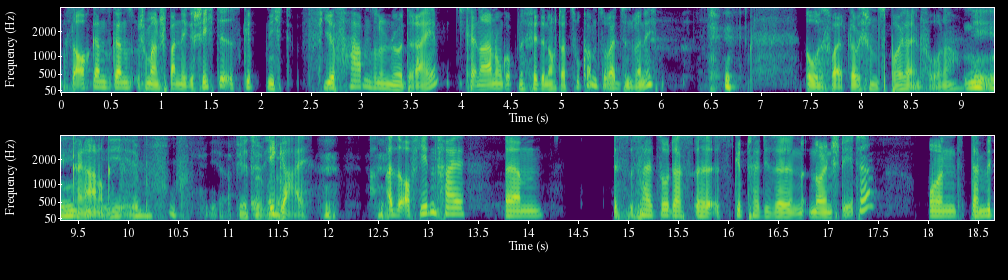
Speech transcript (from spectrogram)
Das ist auch ganz, ganz schon mal eine spannende Geschichte. Es gibt nicht vier Farben, sondern nur drei. Keine Ahnung, ob eine vierte noch dazukommt. Soweit sind wir nicht. Oh, das war jetzt, glaube ich, schon ein Spoiler-Info, oder? Keine Ahnung. Ja, Egal. Also auf jeden Fall, ähm, es ist halt so, dass äh, es gibt halt diese neuen Städte und damit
